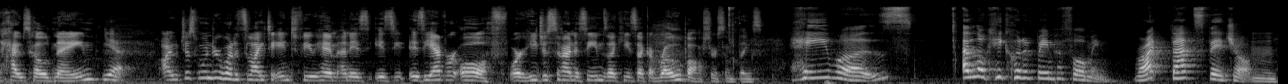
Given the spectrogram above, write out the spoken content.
household name. Yeah. I just wonder what it's like to interview him, and is is is he ever off, or he just kind of seems like he's like a robot or something? He was, and look, he could have been performing, right? That's their job. Mm.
